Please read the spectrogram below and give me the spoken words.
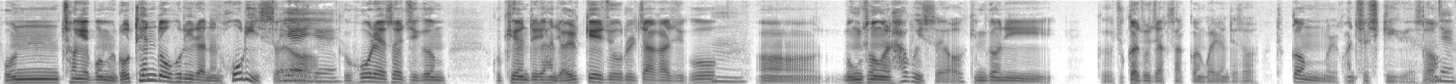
본청에 보면 로텐도 홀이라는 홀이 있어요. 예, 예. 그 홀에서 지금 국회의원들이 한 10개 조를 짜가지고 음. 어, 농성을 하고 있어요. 김건희 그 주가 조작 사건 관련돼서 특검을 관철시키기 위해서. 예.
